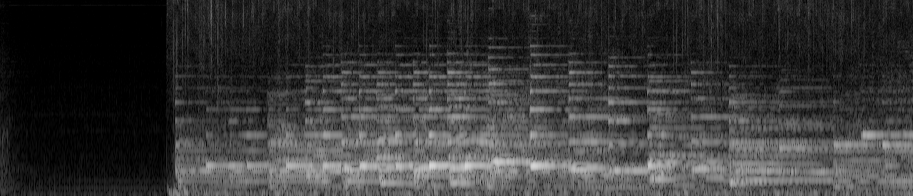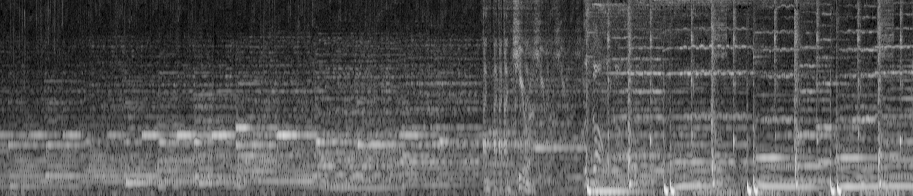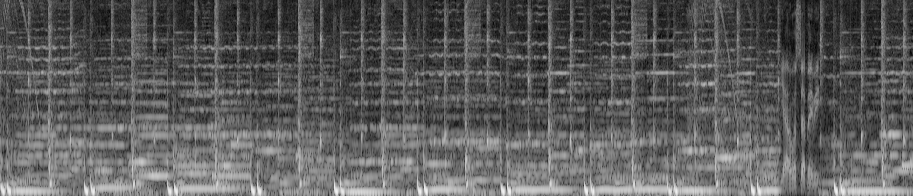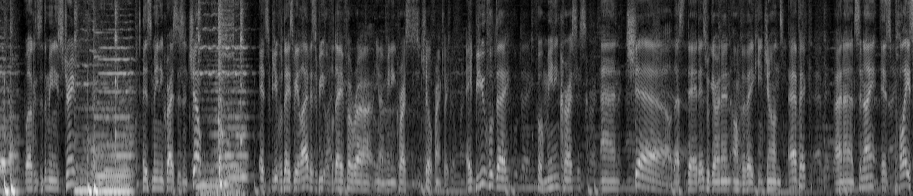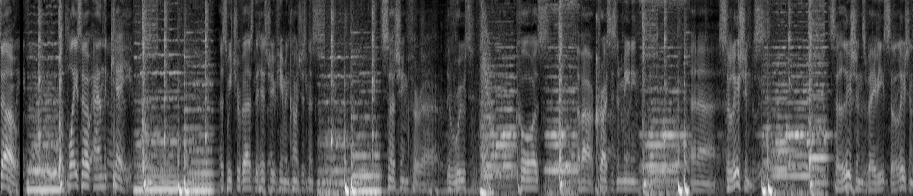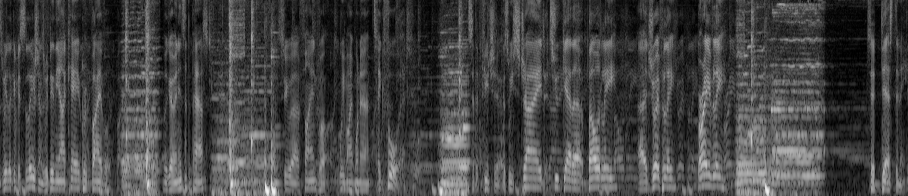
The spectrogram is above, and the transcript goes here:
It's Meaning Crisis and Chill. It's a beautiful day to be alive. It's a beautiful day for, uh, you know, Meaning Crisis and Chill, frankly. A beautiful day for Meaning Crisis and Chill. That's the day it is. We're going in on Vervaeke John's Epic. And uh, tonight is Plato. Plato and the Cave. As we traverse the history of human consciousness, searching for uh, the root cause of our crisis and meaning and uh, solutions. Solutions, baby, solutions. We're looking for solutions. We're doing the archaic revival. We're going into the past to uh, find what we might want to take forward into the future as we stride together boldly, uh, joyfully, bravely to destiny.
